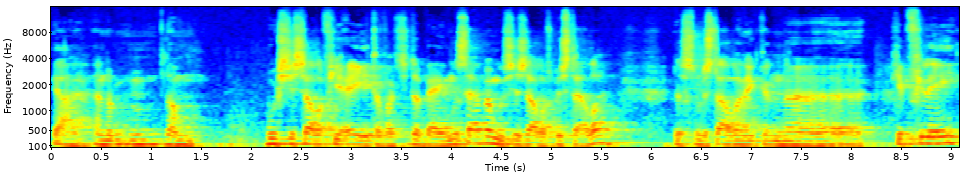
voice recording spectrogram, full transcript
Ja, en dan, dan moest je zelf je eten wat je erbij moest hebben. Moest je zelf bestellen. Dus bestelde ik een uh, kipfilet.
